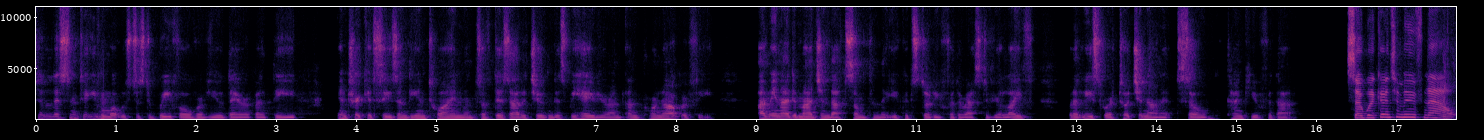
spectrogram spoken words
to listen to even what was just a brief overview there about the intricacies and the entwinements of this attitude and this behavior and, and pornography. I mean, I'd imagine that's something that you could study for the rest of your life, but at least we're touching on it. So thank you for that. So we're going to move now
